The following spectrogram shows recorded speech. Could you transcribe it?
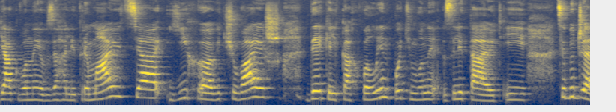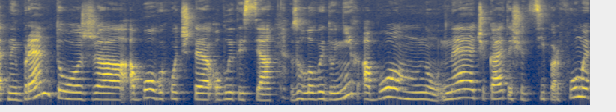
як вони взагалі тримаються, їх відчуваєш декілька хвилин, потім вони злітають. І це бюджетний бренд, тож або ви хочете облитися з голови до ніг, або ну, не чекайте, що ці парфуми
